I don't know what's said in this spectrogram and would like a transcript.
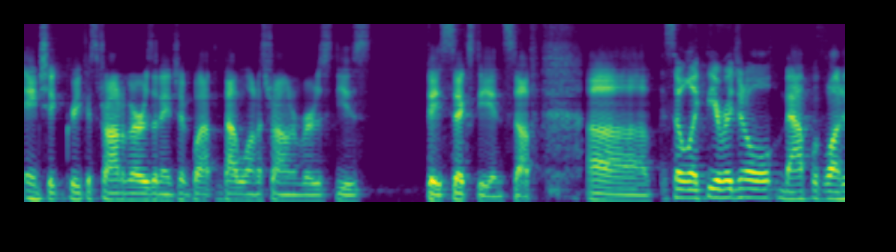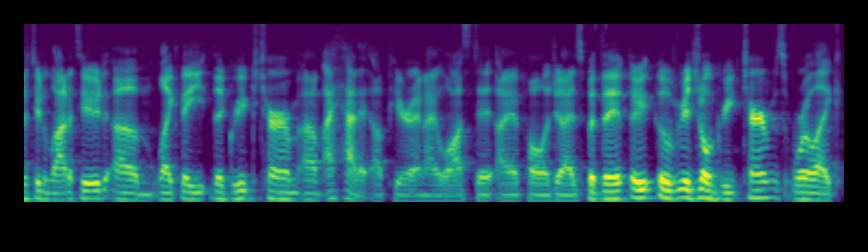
ancient Greek astronomers and ancient Babylon astronomers used base 60 and stuff. Uh, so like the original map with longitude and latitude, um, like the, the Greek term, um, I had it up here and I lost it. I apologize. But the uh, original Greek terms were like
